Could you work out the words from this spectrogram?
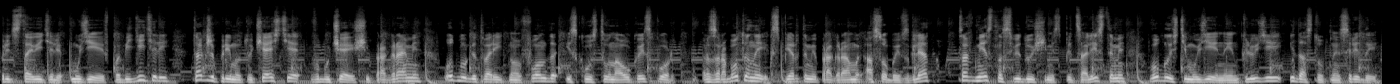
Представители музеев-победителей также примут участие в обучающей программе от благотворительного фонда «Искусство, наука и спорт», разработанной экспертами программы «Особый взгляд» совместно с ведущими специалистами в области музейной инклюзии и доступной среды.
